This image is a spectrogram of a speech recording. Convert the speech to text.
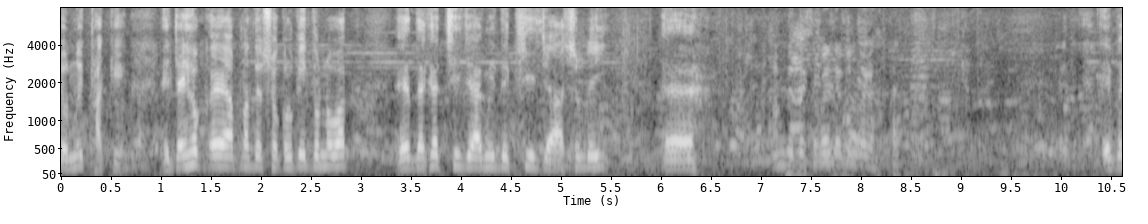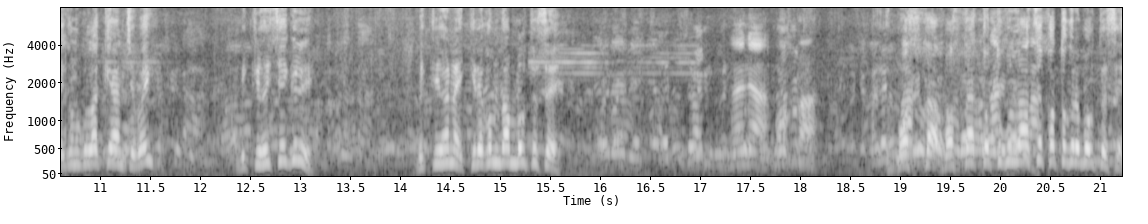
জন্যই থাকে। যাই হোক আপনাদের সকলকেই ধন্যবাদ। এ, দেখাচ্ছি যে আমি দেখি যে আসলেই এই বেগুনগুলা কে আনছে ভাই? বিক্রি হয়েছে এগুলি? বিক্রি হয় নাই? কীরকম দাম বলতেছে? বস্তা। বস্তা কতগুলো আছে? কত করে বলতেছে?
